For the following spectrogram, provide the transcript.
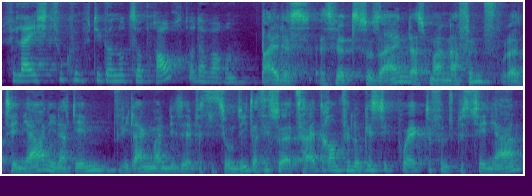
vielleicht zukünftiger Nutzer braucht oder warum? Beides. Es wird so sein, dass man nach fünf oder zehn Jahren, je nachdem, wie lange man diese Investition sieht, das ist so der Zeitraum für Logistikprojekte, fünf bis zehn Jahren.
